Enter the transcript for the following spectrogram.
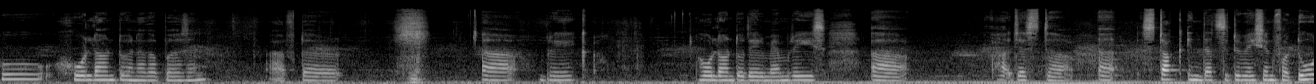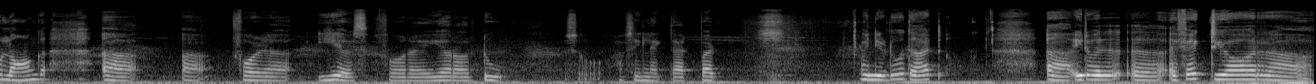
who hold on to another person after break hold on to their memories uh, uh, just uh, uh, stuck in that situation for too long uh, uh, for years for a year or two. So i've seen like that. But when you do that uh, it will uh, affect your uh,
